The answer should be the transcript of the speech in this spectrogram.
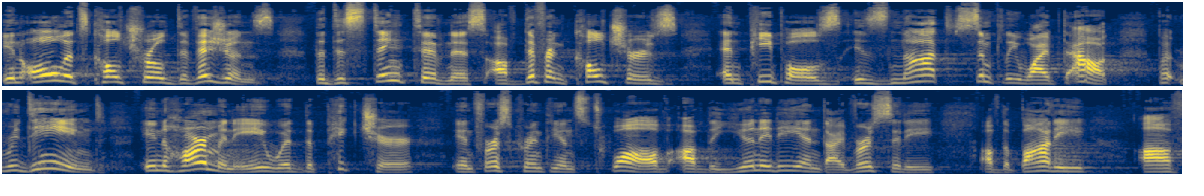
in all its cultural divisions. The distinctiveness of different cultures and peoples is not simply wiped out, but redeemed in harmony with the picture in 1 Corinthians 12 of the unity and diversity of the body of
